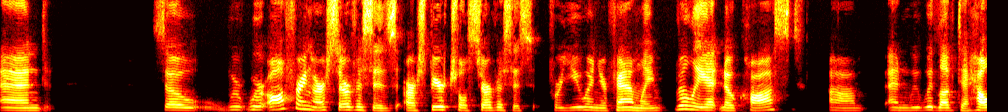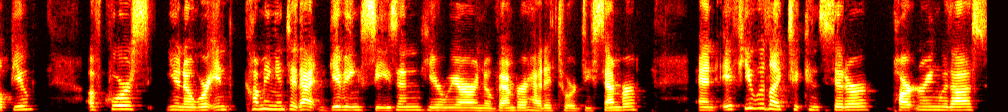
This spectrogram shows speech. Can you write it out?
And so we're, we're offering our services, our spiritual services for you and your family, really at no cost. Um, and we would love to help you. Of course, you know, we're in coming into that giving season. Here we are in November, headed toward December. And if you would like to consider partnering with us,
